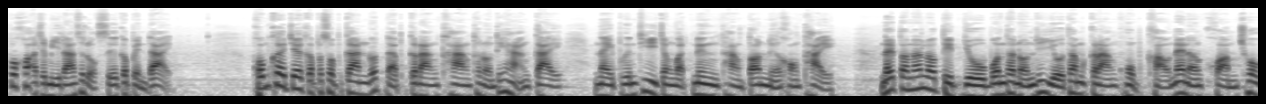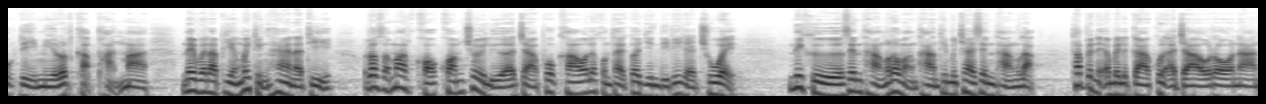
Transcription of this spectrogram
พวกเขาอาจจะมีร้านสะดวกซื้อก็เป็นได้ผมเคยเจอกับประสบการณ์รถดับกลางทางถนนที่ห่างไกล ในพื้นที่จังหวัดหนึ่งทางตอนเหนือของไทย ในตอนนั้นเราติดอยู่บนถนนที่อยู่ท่ามกลางหุบเขาแน่นอนความโชคดีมีรถขับผ่านมา ในเวลาเพียงไม่ถึง 5 นาที เราสามารถขอความช่วยเหลือจากพวกเขาและคนไทยก็ยินดีที่จะช่วย นี่คือเส้นทางระหว่างทางที่ไม่ใช่เส้นทางหลัก ถ้าเป็นในอเมริกาคุณอาจจะรอนาน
